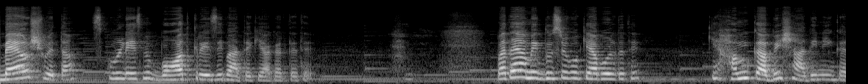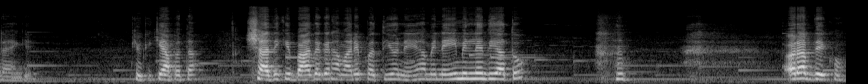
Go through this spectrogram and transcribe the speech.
मैं और श्वेता स्कूल डेज़ में बहुत क्रेजी बातें किया करते थे। पता है हम एक दूसरे को क्या बोलते थे? कि हम कभी शादी नहीं कराएँगे। क्योंकि क्या पता? शादी के बाद अगर हमारे पतियों ने हमें नहीं मिलने दिया तो? और अब देखो,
